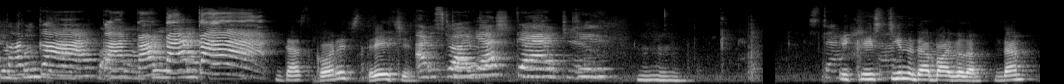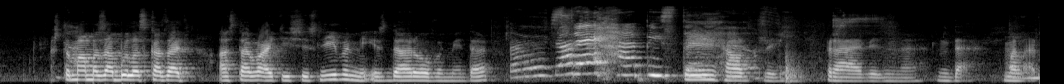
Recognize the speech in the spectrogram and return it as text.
Пока-пока. До скорой встречи. И Кристина добавила, да, что мама забыла сказать, оставайтесь счастливыми и здоровыми, да? Stay happy, Stay healthy. Правильно, да, молодцы.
